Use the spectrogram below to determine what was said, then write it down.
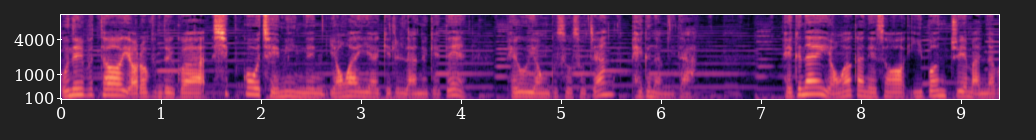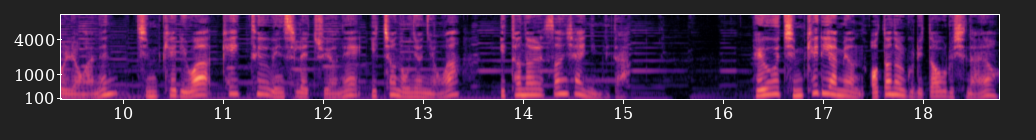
오늘부터 여러분들과 쉽고 재미있는 영화 이야기를 나누게 될 배우 연구소 소장 백은하입니다. 백은하의 영화관에서 이번 주에 만나볼 영화는 짐 캐리와 케이트 윈슬렛 주연의 2005년 영화 이터널 선샤인입니다. 배우 짐 캐리 하면 어떤 얼굴이 떠오르시나요?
